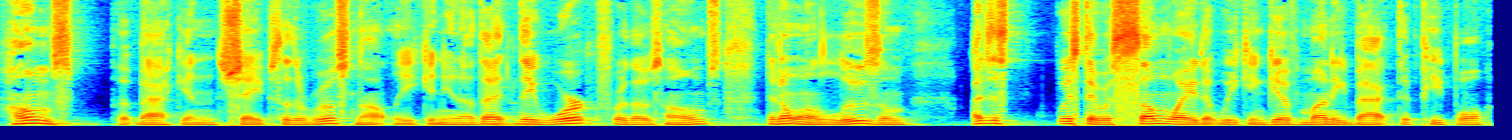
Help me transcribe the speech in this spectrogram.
homes put back in shape so the roof's not leaking. You know, that yeah. they work for those homes. They don't want to lose them. I just wish there was some way that we can give money back to people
